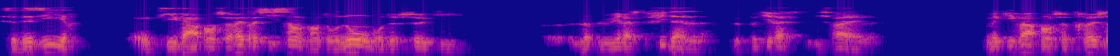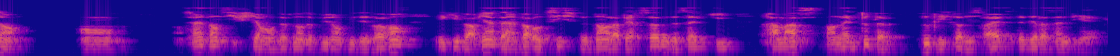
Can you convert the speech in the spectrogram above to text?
Ce désir euh, qui va en se rétrécissant quant au nombre de ceux qui euh, lui restent fidèles, le petit reste d'Israël, mais qui va en se creusant, en, s'intensifiant, en devenant de plus en plus dévorant, et qui parvient à un paroxysme dans la personne de celle qui ramasse en elle toute, l'histoire d'Israël, c'est-à-dire la Sainte Vierge.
